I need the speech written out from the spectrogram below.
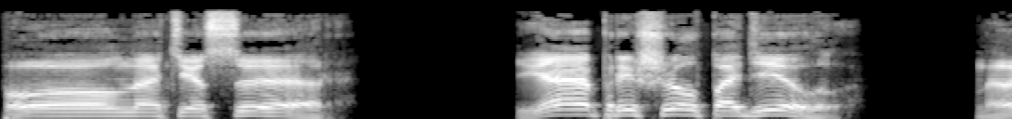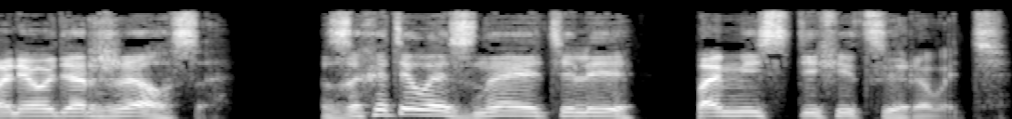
«Полноте, сэр. Я пришел по делу, но не удержался. Захотелось, знаете ли, помистифицировать.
